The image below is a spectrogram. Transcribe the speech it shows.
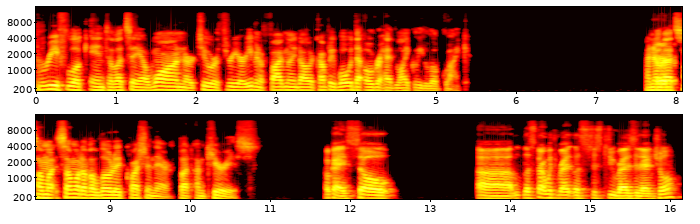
brief look into let's say a one or two or three or even a five million dollar company. What would the overhead likely look like? I know sure. that's somewhat somewhat of a loaded question there, but I'm curious. Okay, so uh let's start with red let's just do residential.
